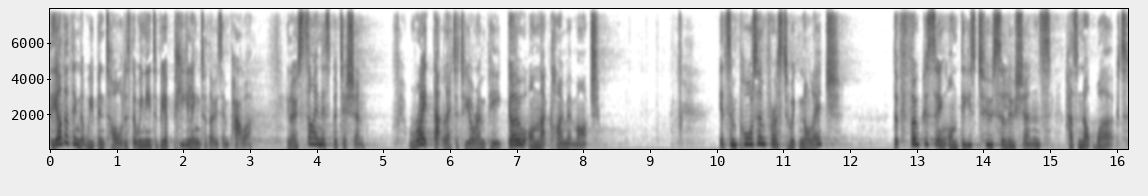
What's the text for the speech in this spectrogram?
The other thing that we've been told is that we need to be appealing to those in power. You know, sign this petition, write that letter to your MP, go on that climate march. It's important for us to acknowledge that focusing on these two solutions has not worked.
